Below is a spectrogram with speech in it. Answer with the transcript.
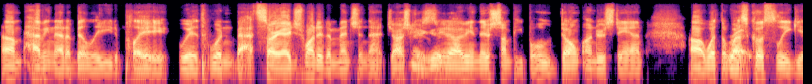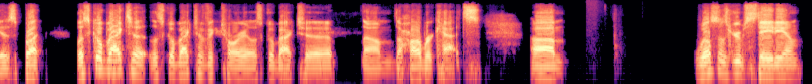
um, having that ability to play with wooden bats. Sorry, I just wanted to mention that, Josh, because you know, I mean, there's some people who don't understand uh, what the right. West Coast League is. But let's go back to let's go back to Victoria. Let's go back to um, the Harbor Cats. Um, Wilson's Group Stadium,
